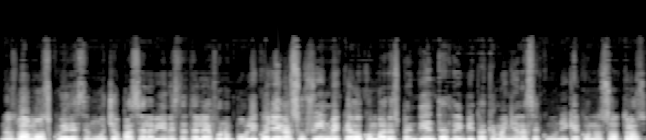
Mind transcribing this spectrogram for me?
Nos vamos, cuídese mucho, pásela bien, este teléfono público llega a su fin, me quedo con varios pendientes, le invito a que mañana se comunique con nosotros.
